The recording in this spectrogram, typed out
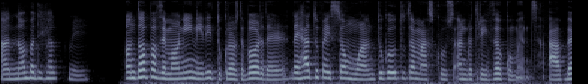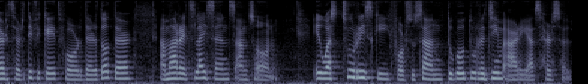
and nobody helped me. On top of the money needed to cross the border, they had to pay someone to go to Damascus and retrieve documents, a birth certificate for their daughter, a marriage license, and so on. It was too risky for Suzanne to go to regime areas herself.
